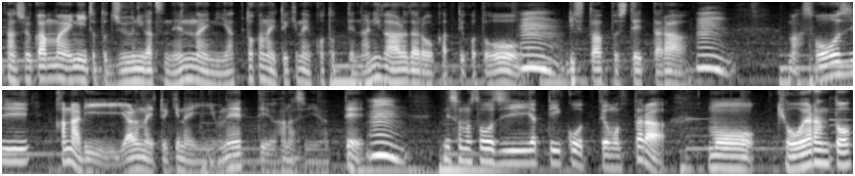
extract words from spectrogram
3週間前にちょっと12月年内にやっとかないといけないことって何があるだろうかっていうことをうん。リストアップしていったら、うん。まあ掃除かなりやらないといけないよねっていう話になってうん。でその掃除やっていこうって思ったらもう今日やらんと。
